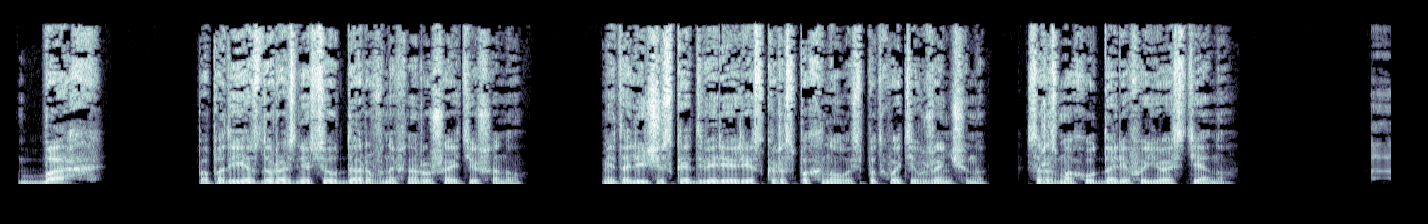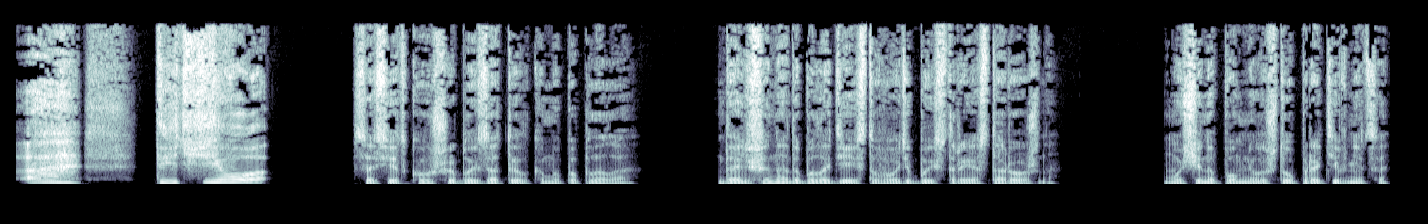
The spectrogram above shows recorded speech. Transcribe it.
Бах! По подъезду разнесся удар, вновь нарушая тишину. Металлическая дверь резко распахнулась, подхватив женщину, с размаху ударив ее о стену. «А, ты чего?» Соседка ушиблась затылком и поплыла. Дальше надо было действовать быстро и осторожно. Мужчина помнил, что у противницы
